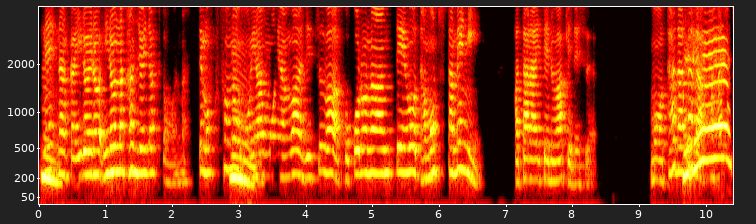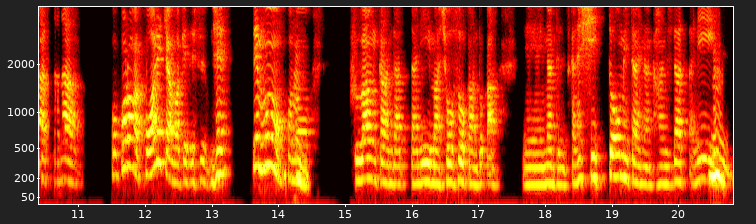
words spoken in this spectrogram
ね、うんなんかいろいろ、いろんな感情を抱くと思います。でも、そのもやもやは実は心の安定を保つために働いてるわけです。もうただただ悲しかったら、心が壊れちゃうわけですよね。でも、この不安感だったり、まあ、焦燥感とか、えー、なんていうんですかね、嫉妬みたいな感じだったり、うん。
